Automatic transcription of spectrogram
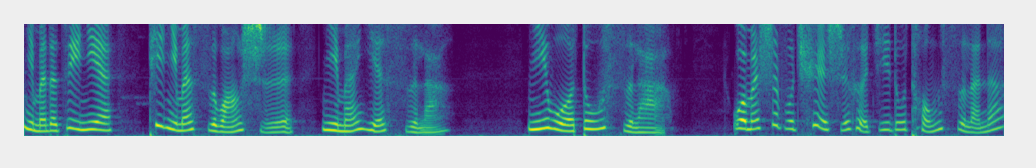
你们的罪孽，替你们死亡时，你们也死了，你我都死了。我们是否确实和基督同死了呢？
